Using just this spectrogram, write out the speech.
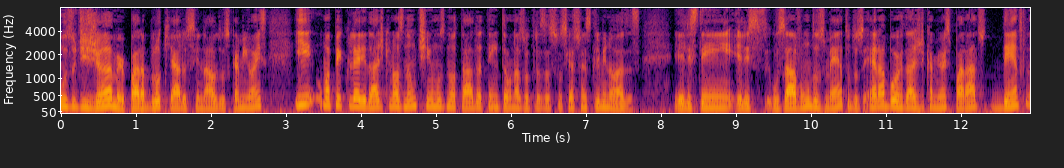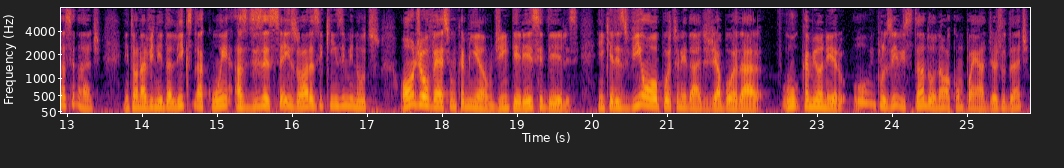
uso de jammer para bloquear o sinal dos caminhões e uma peculiaridade que nós não tínhamos notado até então nas outras associações criminosas. Eles têm, eles usavam um dos métodos era a abordagem de caminhões parados dentro da cidade. Então na Avenida Lix da Cunha às 16 horas e 15 minutos, onde houvesse um caminhão de interesse deles, em que eles viam a oportunidade de abordar o caminhoneiro, ou inclusive estando ou não acompanhado de ajudante,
